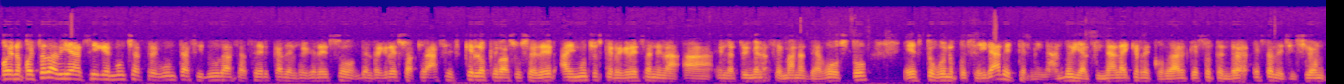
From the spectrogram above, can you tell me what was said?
Bueno, pues todavía siguen muchas preguntas y dudas acerca del regreso del regreso a clases, qué es lo que va a suceder. Hay muchos que regresan en, la, en las primeras semanas de agosto. Esto, bueno, pues se irá determinando y al final hay que recordar que esto tendrá esta decisión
